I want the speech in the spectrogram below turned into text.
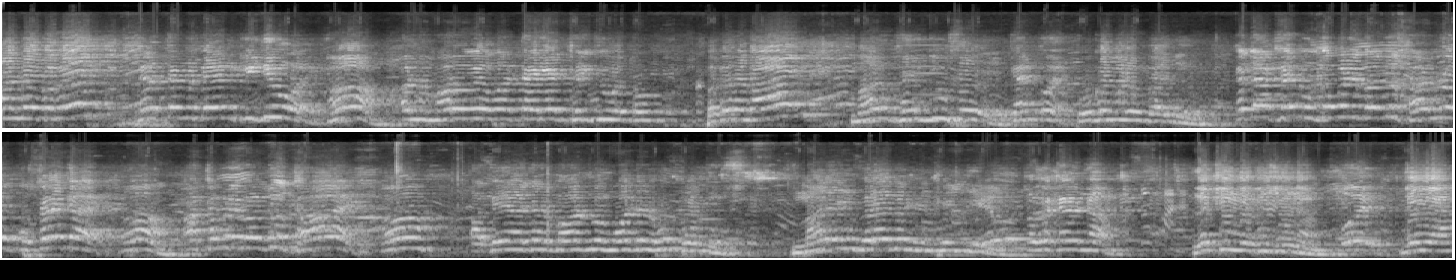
વાંધો ભગત? તને બેન કીધી હોય. હા. અને મારો વ્યવહાર ત્યારે થઈ ગયો હતો. ભગત ભાઈ મારું થઈ ગયું છે. કેમ કોઈ? ઉગમણી બાજુ. કદાચ છે ઉગમણી બાજુ સાંજનો પૂછાઈ જાય. હા. આ તમે બાજુ થાય. હા. આ બે હજાર બારનું મોડેલ હું ખોટું? મારે એ બરાબર લખી એવું? તો લખાયું નામ. લખી લે બીજું નામ. દયા.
